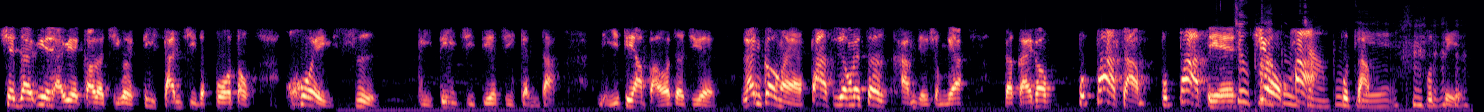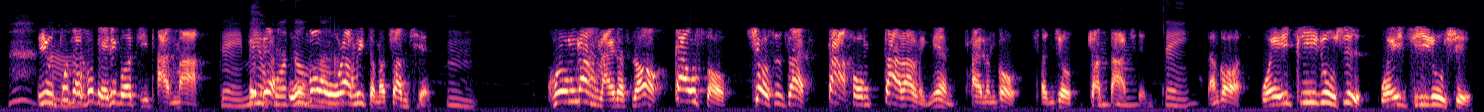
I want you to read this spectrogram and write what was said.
现在越来越高的机会，第三季的波动会是比第一季、第二季更大，你一定要把握这个机会。咱讲诶，大师兄在这个行情上面，就该讲不怕涨，不怕跌，就就怕不涨不跌，不跌，因为不涨不跌，你没有急谈嘛，对，没？有波动无风无，浪，你怎么赚钱？嗯，风浪来的时候，高手就是在大风大浪里面才能够成就赚大钱。嗯对，然后危机入市，危机入市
